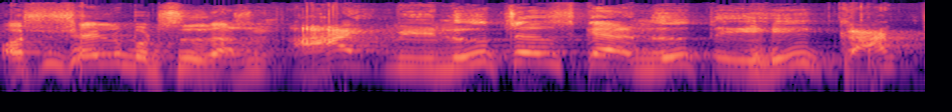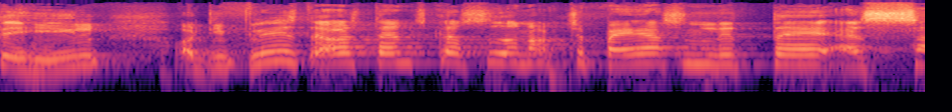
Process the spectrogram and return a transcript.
Og Socialdemokratiet der er sådan, nej, vi er nødt til at skære ned. Det er helt gak det hele. Og de fleste af os danskere sidder nok tilbage og sådan lidt, altså,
